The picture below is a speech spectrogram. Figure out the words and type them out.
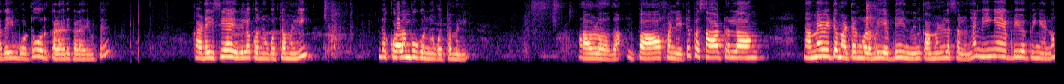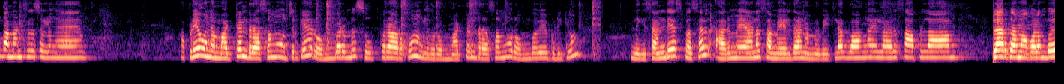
அதையும் போட்டு ஒரு கலரு கலரி விட்டு கடைசியாக இதில் கொஞ்சம் கொத்தமல்லி இந்த குழம்பு கொஞ்சம் கொத்தமல்லி. அவ்வளோதான் இப்போ ஆஃப் பண்ணிவிட்டு இப்போ சாப்பிட்றலாம் நம்ம வீட்டு மட்டன் குழம்பு எப்படி இருந்ததுன்னு கமெண்டில் சொல்லுங்கள் நீங்கள் எப்படி வைப்பீங்கன்னு கமெண்ட்ஸில் சொல்லுங்கள் அப்படியே கொஞ்சம் மட்டன் ரசமும் வச்சுருக்கேன். ரொம்ப ரொம்ப சூப்பராக இருக்கும். எங்களுக்கு ரொம்ப மட்டன் ரசமும் ரொம்பவே பிடிக்கும். இன்றைக்கி சண்டே ஸ்பெஷல். அருமையான சமையல் தான் நம்ம வீட்டில் வாங்க எல்லோரும் சாப்பிட்லாம். நல்லா இருக்காமா குழம்பு?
